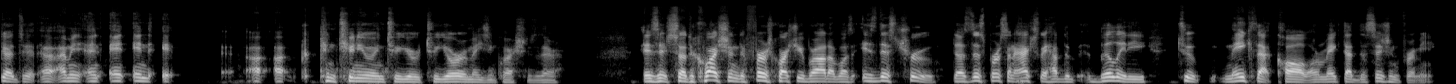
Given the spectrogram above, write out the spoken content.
good. Uh, I mean, and and, and it, uh, uh, continuing to your to your amazing questions there. Is it so? The question, the first question you brought up was: Is this true? Does this person actually have the ability to make that call or make that decision for me?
